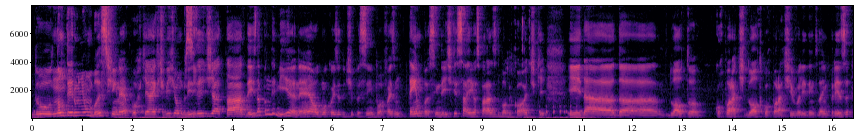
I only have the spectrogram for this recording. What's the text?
do não ter union busting, né? Porque a Activision Blizzard Sim. já tá desde a pandemia, né? Alguma coisa do tipo assim, pô, faz um tempo assim, desde que saiu as paradas do Bob Kotick e da, da do auto corporativo, do alto corporativo ali dentro da empresa,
